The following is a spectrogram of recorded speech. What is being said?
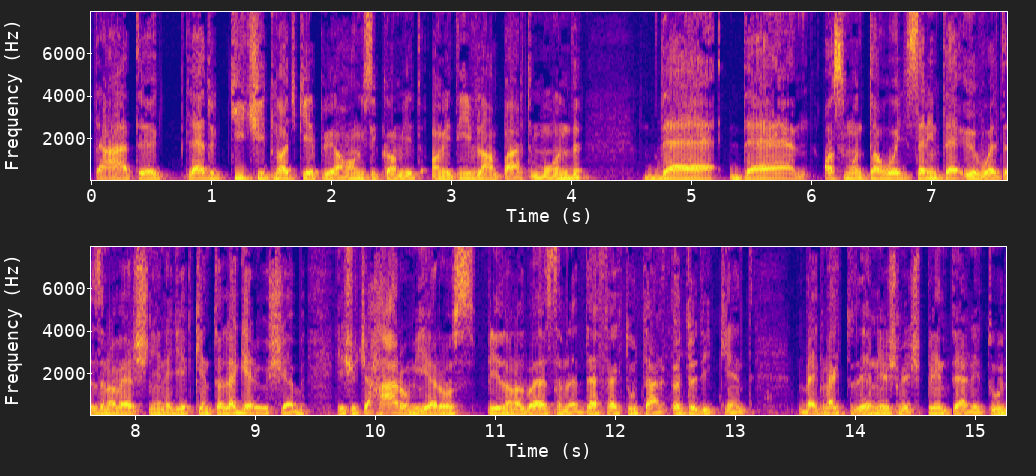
Tehát lehet, hogy kicsit nagyképűen hangzik, amit, amit Yves Lampard mond, de, de azt mondta, hogy szerinte ő volt ezen a versenyen egyébként a legerősebb, és hogyha három ilyen rossz pillanatban eszemlett defekt után ötödikként meg, meg tud érni, és még sprintelni tud,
